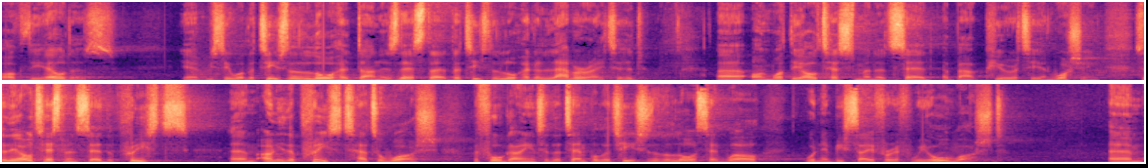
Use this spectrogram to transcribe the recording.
of the elders. Yeah, you see, what the teachers of the law had done is this the, the teachers of the law had elaborated uh, on what the Old Testament had said about purity and washing. So the Old Testament said the priests, um, only the priests had to wash before going into the temple. The teachers of the law said, well, wouldn't it be safer if we all washed? Um,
